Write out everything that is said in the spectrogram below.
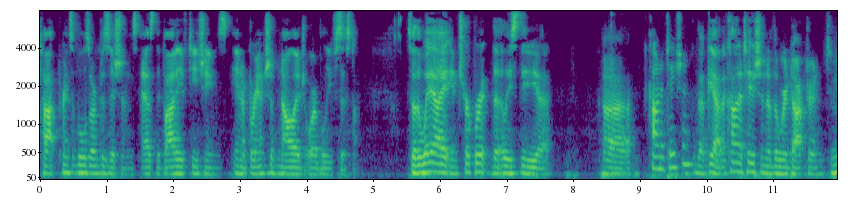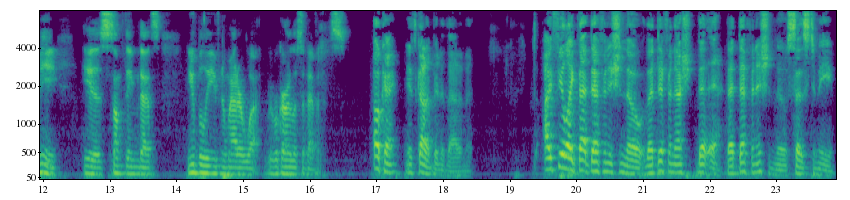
taught principles or positions as the body of teachings in a branch of knowledge or a belief system. So the way I interpret the at least the uh, uh, Connotation? the yeah the connotation of the word doctrine to me is something that's you believe no matter what, regardless of evidence. Okay, it's got a bit of that in it. I feel like that definition, though, that definition, that eh, that definition, though, says to me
